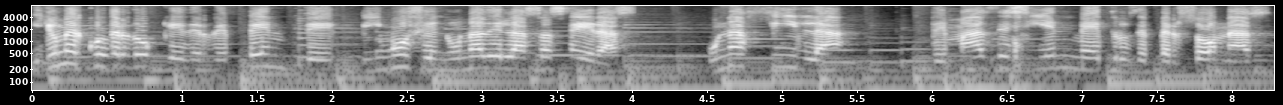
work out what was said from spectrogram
Y yo me acuerdo que de repente vimos en una de las aceras una fila de más de 100 metros de personas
